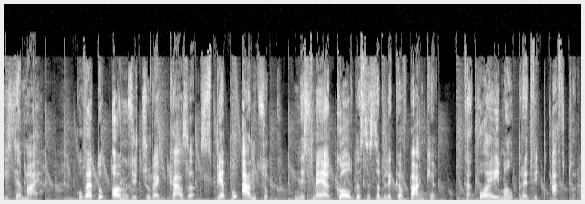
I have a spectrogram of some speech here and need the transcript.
и се мая. Когато онзи човек каза спя по анцук, не смея гол да се съблека в банка, какво е имал предвид автора?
